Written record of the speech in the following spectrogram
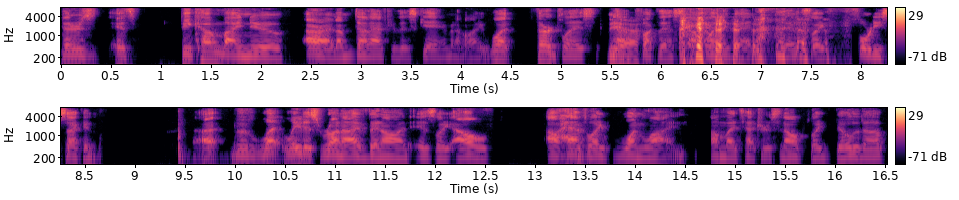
There's it's become my new. All right, I'm done after this game, and I'm like, what? Third place? No, Yeah. fuck this. I'm playing again. and it's like 40 second. Uh, the la- latest run I've been on is like I'll I'll have like one line on my Tetris, and I'll like build it up,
